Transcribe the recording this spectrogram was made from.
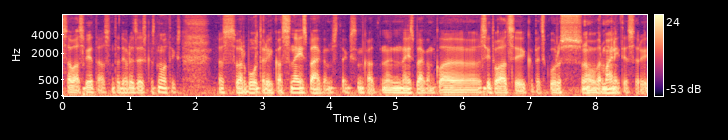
savās vietās, un tad jau redzēs, kas notiks. Tas var būt arī kas neizbēgams, teiksim, neizbēgama situācija, pēc kuras nu, var mainīties arī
